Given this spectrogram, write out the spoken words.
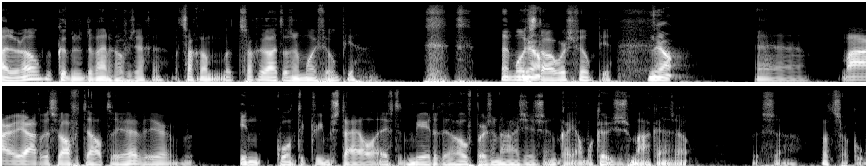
I don't know. We kunnen er weinig over zeggen. Het zag, er, het zag eruit als een mooi filmpje. een mooi Ja. Star Wars filmpje. Ja, Eh, maar ja, er is wel verteld, hè, weer in Quantic Dream stijl heeft het meerdere hoofdpersonages en kan je allemaal keuzes maken en zo. Dus eh, dat is wel cool.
